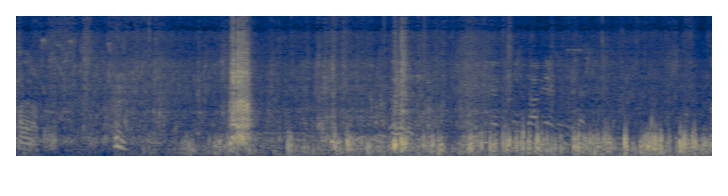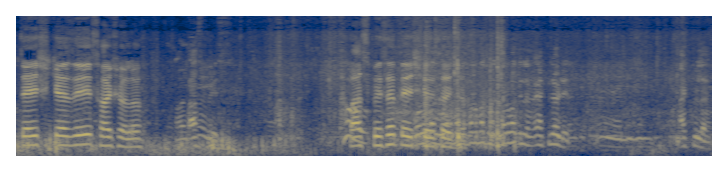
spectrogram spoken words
ভালো লাগল তেইশ কেজি ছয়শো হলো। পাঁচ পিস। পাঁচ পিসে তেইশ কেজি ছয়শো। প্লেট।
